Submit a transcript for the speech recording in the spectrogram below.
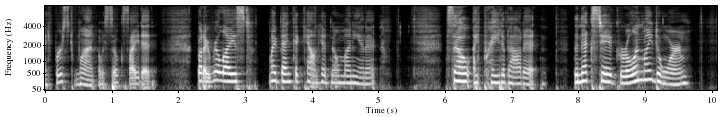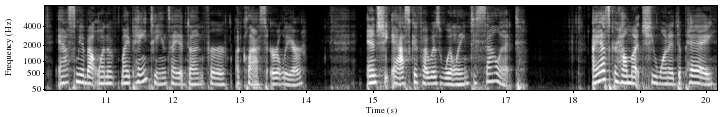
My first one. I was so excited. But I realized my bank account had no money in it. So I prayed about it. The next day, a girl in my dorm asked me about one of my paintings I had done for a class earlier, and she asked if I was willing to sell it. I asked her how much she wanted to pay.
